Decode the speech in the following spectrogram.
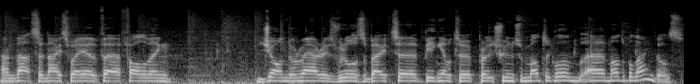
And that's a nice way of uh, following John Romero's rules about uh, being able to approach rooms from multiple uh, multiple angles.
